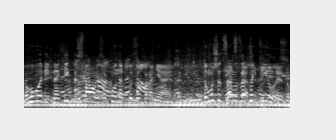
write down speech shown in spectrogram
Говоріть, на яких підставах законах ви забороняєте? Тому що це ви захотіли.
